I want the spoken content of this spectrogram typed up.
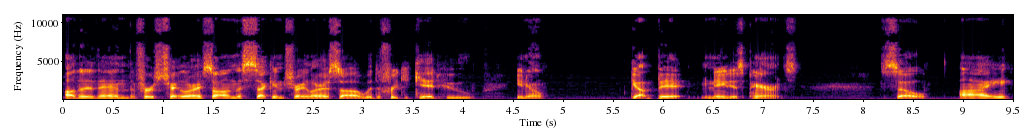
Other than the first trailer I saw and the second trailer I saw with the freaky kid who, you know, got bit and ate his parents. So, I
